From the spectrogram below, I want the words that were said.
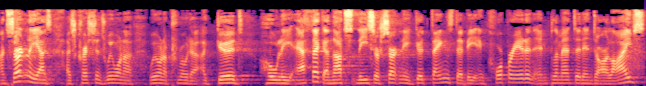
And certainly as, as Christians, we want to, we want to promote a, a, good, holy ethic, and that's, these are certainly good things to be incorporated, implemented into our lives.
